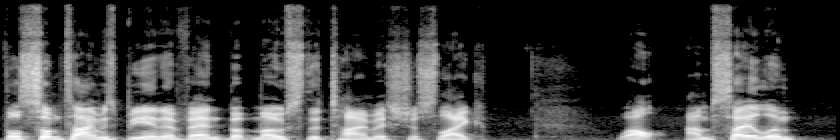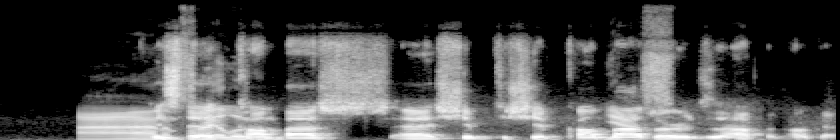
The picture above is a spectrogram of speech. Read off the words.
There'll sometimes be an event, but most of the time it's just like, well, I'm sailing. And Is the combat uh, ship to ship combat, Yes. or does it happen? Okay.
